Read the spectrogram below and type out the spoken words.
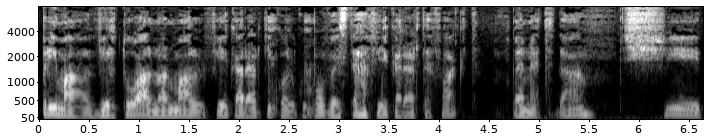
prima, virtual, normal, fiecare articol cu povestea, fiecare artefact, pe net, da? Și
